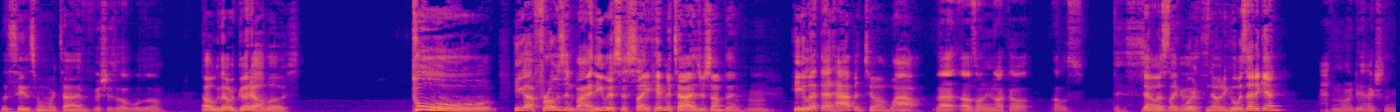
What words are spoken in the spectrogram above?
Let's see this one more time. Vicious elbows though. Oh, they were good elbows. Boom! He got frozen by it. He was just like hypnotized or something. hmm He let that happen to him. Wow. That that was only knockout. That was this. That was like worth noting. Who was that again? I have no idea actually.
